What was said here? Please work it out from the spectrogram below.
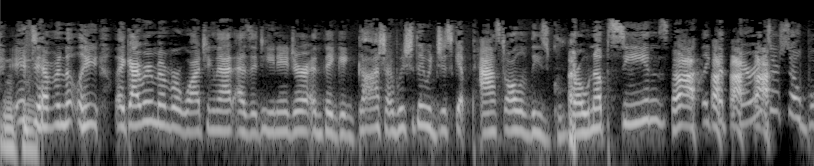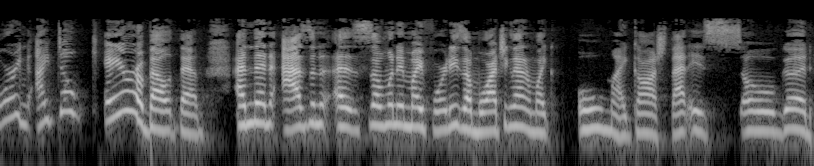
mm-hmm. definitely, like, I remember watching that as a teenager and thinking, gosh, I wish they would just get past all of these grown up scenes. Like, the parents are so boring. I don't care about them. And then as an, as someone in my 40s, I'm watching that and I'm like, Oh my gosh, that is so good.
